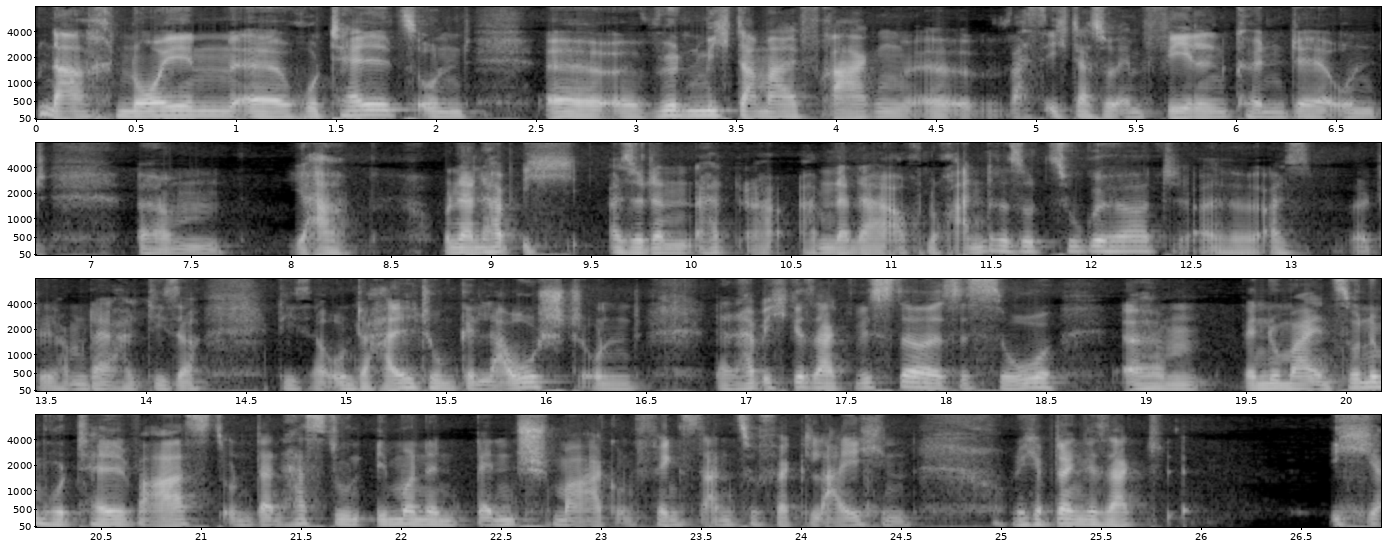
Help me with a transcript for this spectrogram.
nach neuen äh, Hotels und äh, würden mich da mal fragen, äh, was ich da so empfehlen könnte. Und ähm, ja, und dann habe ich, also dann hat, haben dann da auch noch andere so zugehört, äh, als die haben da halt dieser dieser Unterhaltung gelauscht. Und dann habe ich gesagt, wisst ihr, es ist so, ähm, wenn du mal in so einem Hotel warst und dann hast du immer einen Benchmark und fängst an zu vergleichen. Und ich habe dann gesagt, ich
